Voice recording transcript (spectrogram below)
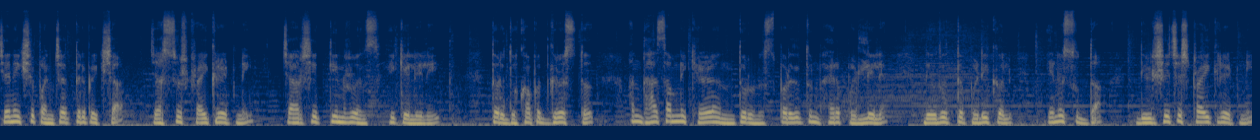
ज्याने एकशे पंच्याहत्तरपेक्षा जास्त स्ट्राईक रेटने चारशे तीन रन्स हे केलेले. आहेत तर दुखापतग्रस्त आणि दहा सामने खेळल्यानंतरून स्पर्धेतून बाहेर पडलेल्या देवदत्त पडिकल याने सुद्धा दीडशेच्या स्ट्राईक रेटने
